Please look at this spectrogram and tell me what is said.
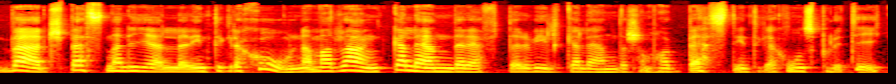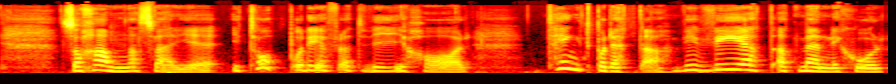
världsbäst när det gäller integration. När man rankar länder efter vilka länder som har bäst integrationspolitik så hamnar Sverige i topp och det är för att vi har tänkt på detta. Vi vet att människor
